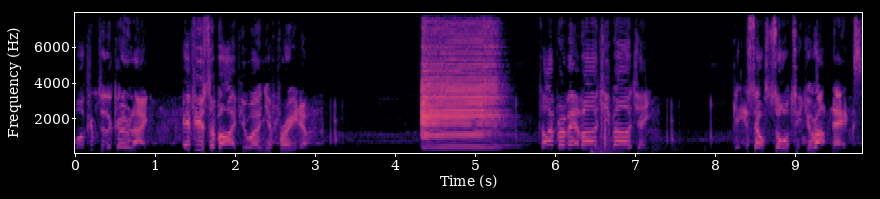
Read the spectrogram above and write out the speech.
Welcome to the Gulag. If you survive, you earn your freedom. Time for a bit of argy-bargy. Get yourself sorted. You're up next.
